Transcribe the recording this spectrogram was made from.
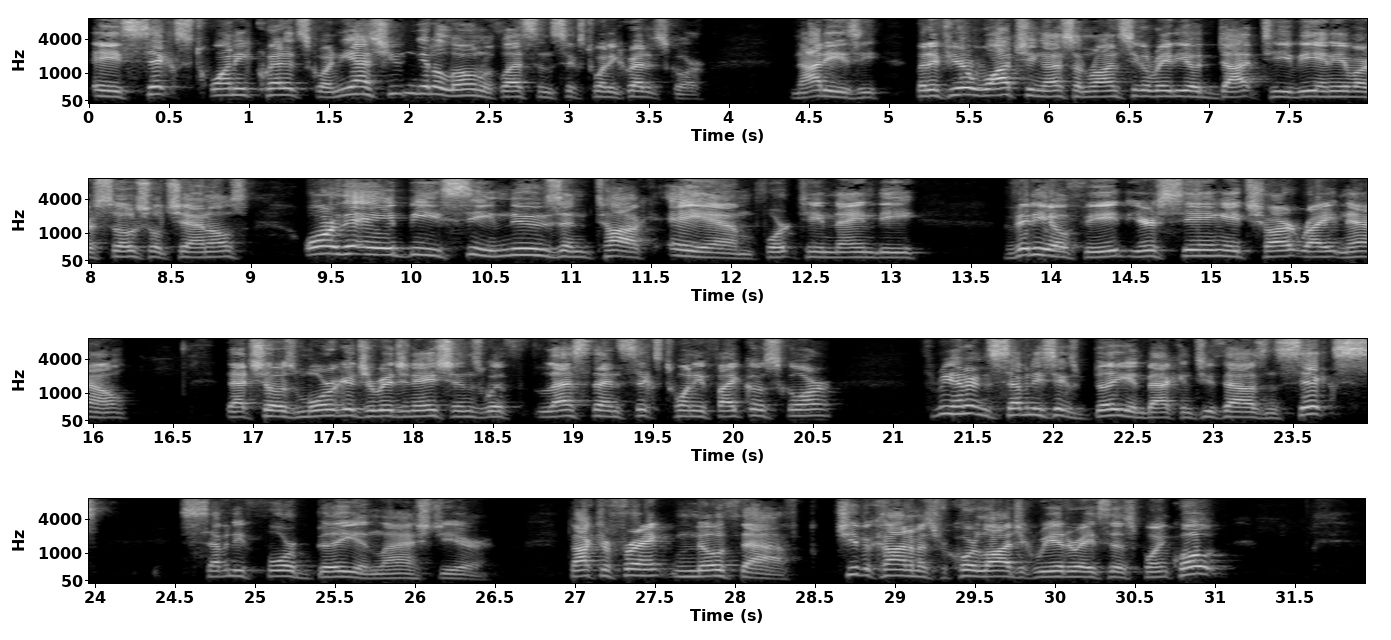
a 620 credit score. And yes, you can get a loan with less than 620 credit score. Not easy. But if you're watching us on RonSiegelRadio.tv, any of our social channels, or the ABC News and Talk AM 1490 video feed, you're seeing a chart right now that shows mortgage originations with less than 620 FICO score, 376 billion back in 2006, 74 billion last year. Dr. Frank Nothaft, chief economist for CoreLogic, reiterates this point. Quote,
